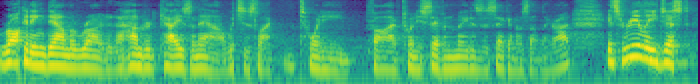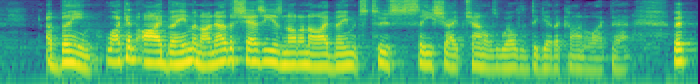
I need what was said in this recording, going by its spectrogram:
rocketing down the road at 100 k's an hour, which is like 25, 27 meters a second or something, right? It's really just a beam, like an I beam. And I know the chassis is not an I beam, it's two C shaped channels welded together, kind of like that. But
